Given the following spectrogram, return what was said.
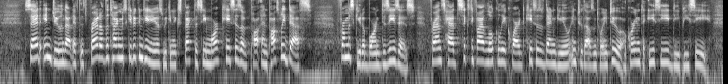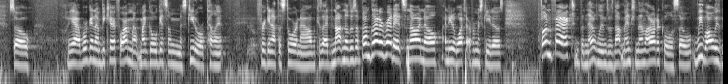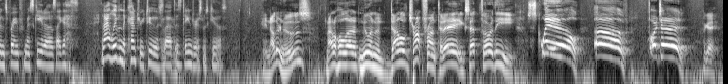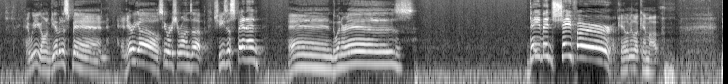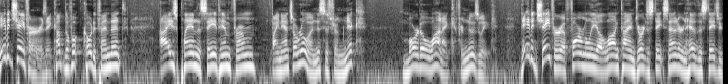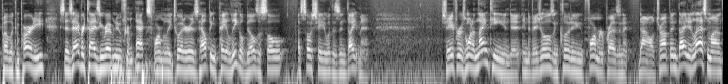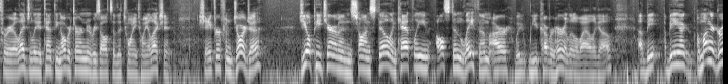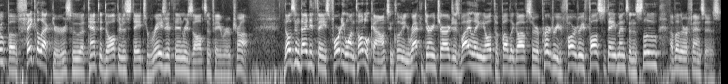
said in June that if the spread of the tiger mosquito continues, we can expect to see more cases of po- and possibly deaths from mosquito-borne diseases. France had 65 locally acquired cases of dengue in 2022, according to ECDPC. So, yeah, we're gonna be careful. I might, might go get some mosquito repellent. Freaking out the store now because I did not know this. But I'm glad I read it, so now I know I need to watch out for mosquitoes. Fun fact: the Netherlands was not mentioned in the article, so we've always been spraying for mosquitoes, I guess. And I live in the country too, so that mm-hmm. is dangerous mosquitoes. In other news, not a whole lot of new on the Donald Trump front today, except for the squeal of fortune. Okay, and we're gonna give it a spin. And here we go. See where she runs up. She's a spinning. And the winner is. David Shafer! Okay, let me look him up. David Shafer is a co defendant. Eyes plan to save him from financial ruin. This is from Nick Mordowanech from Newsweek. David Shafer, a formerly a longtime Georgia state senator and head of the state's Republican Party, says advertising revenue from X, formerly Twitter, is helping pay legal bills associated with his indictment. Shafer is one of 19 indi- individuals, including former President Donald Trump, indicted last month for allegedly attempting to overturn the results of the 2020 election. Shafer from Georgia, GOP Chairman Shawn Still and Kathleen Alston Latham are, we, we covered her a little while ago, uh, be, being a, among a group of fake electors who attempted to alter the state's razor thin results in favor of Trump. Those indicted face 41 total counts, including racketeering charges, violating the oath of public officer, perjury, forgery, false statements, and a slew of other offenses.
